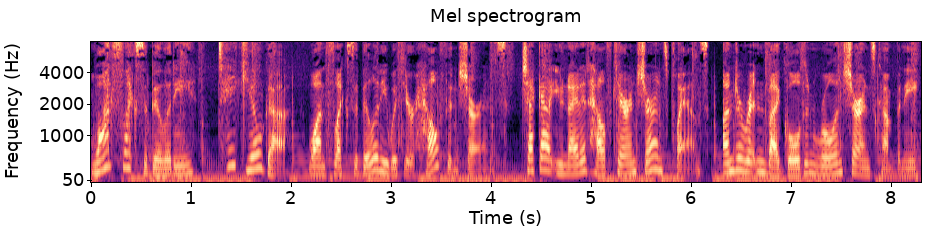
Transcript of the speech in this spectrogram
Want flexibility? Take yoga. Want flexibility with your health insurance? Check out United Healthcare Insurance Plans. Underwritten by Golden Rule Insurance Company,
